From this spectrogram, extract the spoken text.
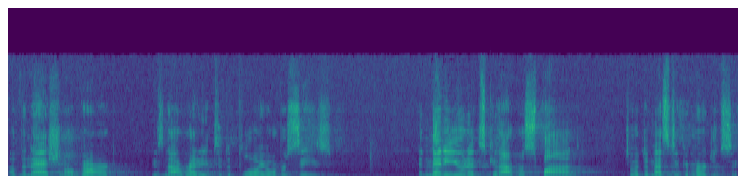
of the National Guard is not ready to deploy overseas, and many units cannot respond to a domestic emergency.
